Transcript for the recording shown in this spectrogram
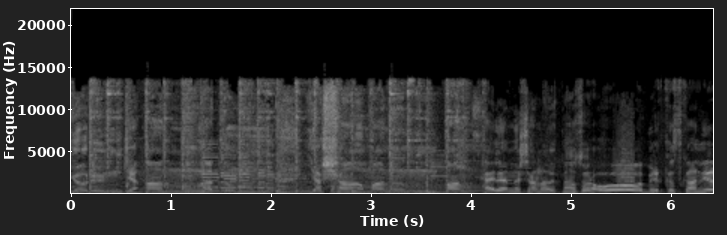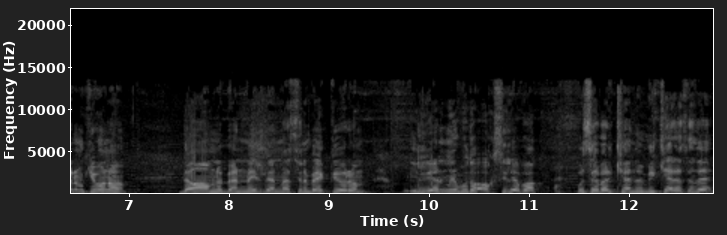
görünce anladım Yaşamanın an Hele nişanladıktan sonra o bir kıskanıyorum ki bunu. Devamlı benimle ilgilenmesini bekliyorum. İlgilenmiyor bu da aksile bak. Bu sefer kendimi bir keresinde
